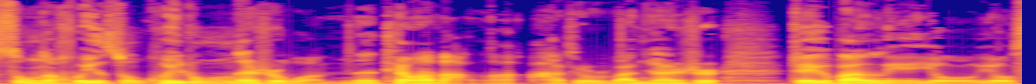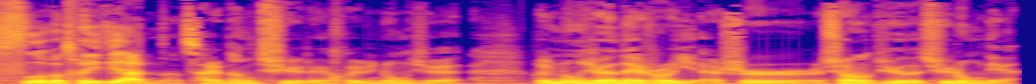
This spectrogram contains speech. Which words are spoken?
送到回中回中，那是我们的天花板了啊！就是完全是这个班里有有四个推荐的才能去这回民中学。回民中学那时候也是宣武区的区重点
